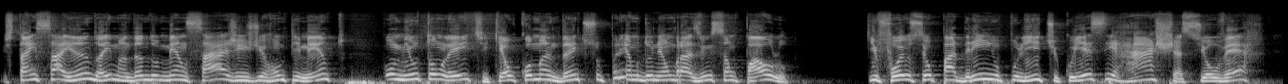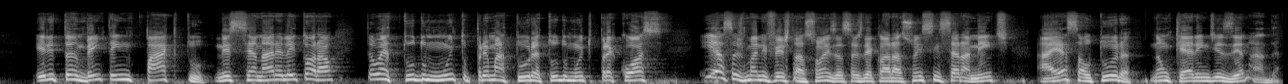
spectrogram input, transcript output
está ensaiando aí, mandando mensagens de rompimento com Milton Leite, que é o comandante supremo do União Brasil em São Paulo, que foi o seu padrinho político. E esse racha, se houver, ele também tem impacto nesse cenário eleitoral. Então é tudo muito prematuro, é tudo muito precoce. E essas manifestações, essas declarações, sinceramente, a essa altura, não querem dizer nada.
